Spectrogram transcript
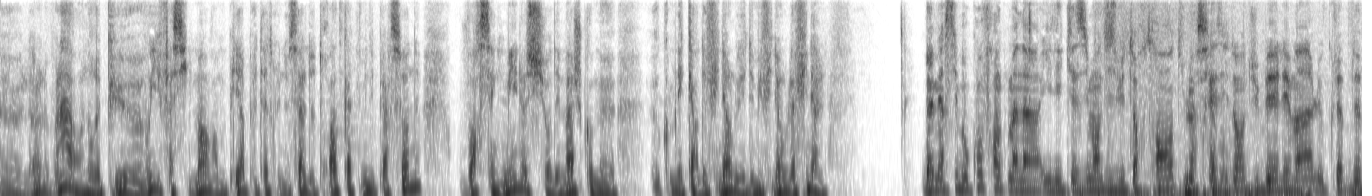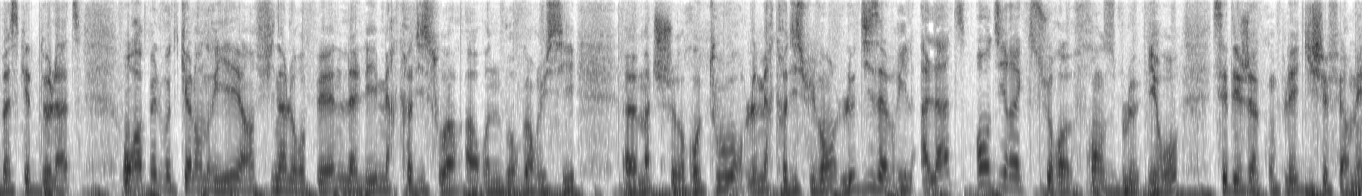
Là, voilà, on aurait pu, euh, oui, facilement remplir peut-être une salle de 3 4 000 personnes, voire 5 000 sur des matchs comme, euh, comme les quarts de finale ou les demi-finales ou la finale. Ben merci beaucoup Franck Mana. Il est quasiment 18h30. Le Merci président du BLMA, le club de basket de Latte. On rappelle votre calendrier, hein, finale européenne, l'aller mercredi soir à Orenbourg en Russie. Euh, match retour le mercredi suivant, le 10 avril à Latte, en direct sur France Bleu Héros. C'est déjà complet, guichet fermé.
